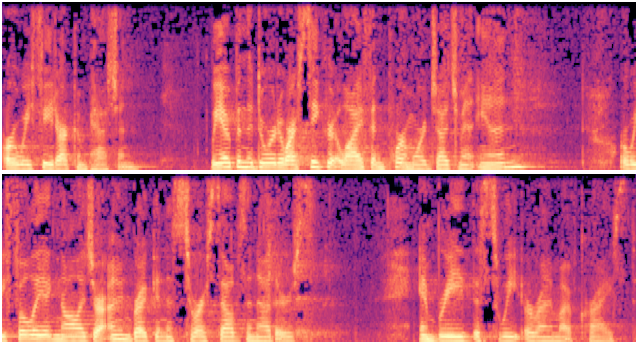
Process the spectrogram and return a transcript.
or we feed our compassion. We open the door to our secret life and pour more judgment in, or we fully acknowledge our own brokenness to ourselves and others and breathe the sweet aroma of Christ.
